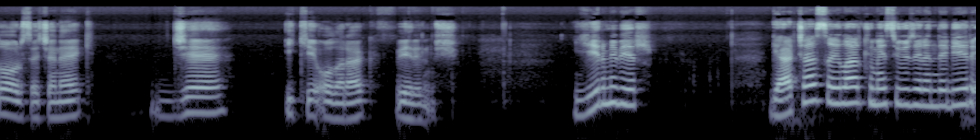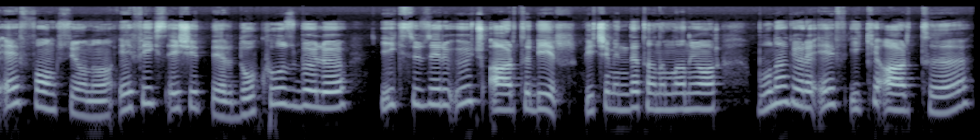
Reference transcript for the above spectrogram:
Doğru seçenek C 2 olarak verilmiş. 21. Gerçel sayılar kümesi üzerinde bir f fonksiyonu fx eşittir 9 bölü x üzeri 3 artı 1 biçiminde tanımlanıyor. Buna göre f2 artı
